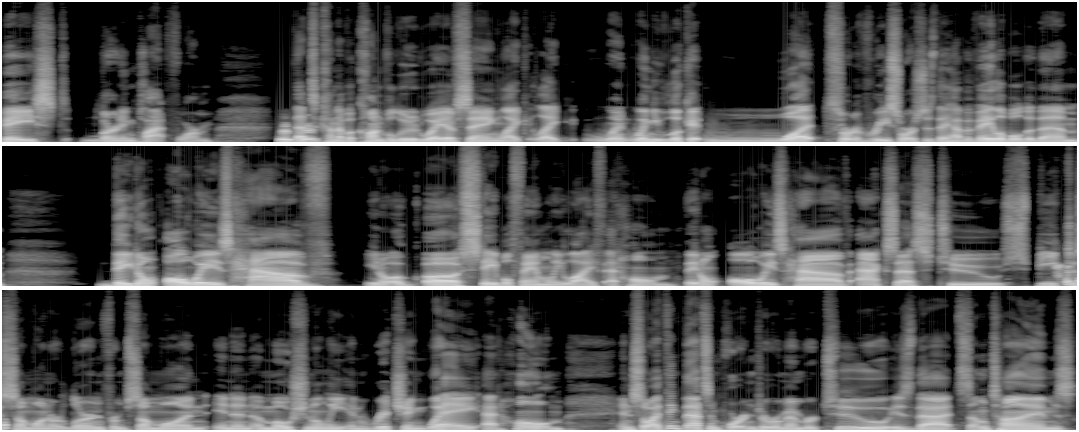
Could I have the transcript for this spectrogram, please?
based learning platform. Mm-hmm. That's kind of a convoluted way of saying like like when when you look at what sort of resources they have available to them, they don't always have you know a, a, stable family life at home. They don't always have access to speak to someone or learn from someone in an emotionally enriching way at home. And so I think that's important to remember too is that sometimes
